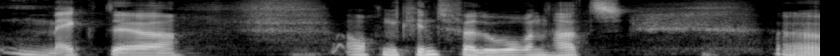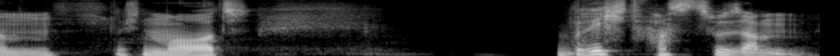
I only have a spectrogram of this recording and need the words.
Mac, der auch ein Kind verloren hat ähm, durch einen Mord, bricht fast zusammen,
